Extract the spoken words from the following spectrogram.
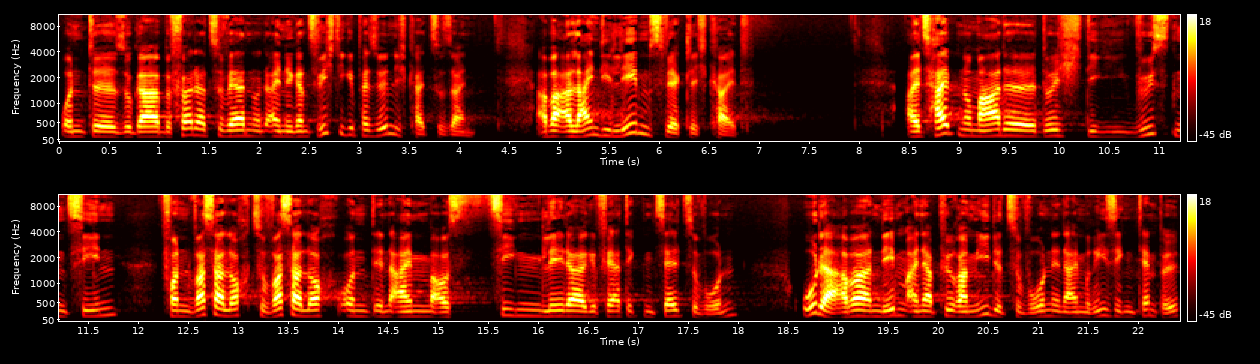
und äh, sogar befördert zu werden und eine ganz wichtige Persönlichkeit zu sein. Aber allein die Lebenswirklichkeit, als Halbnomade durch die Wüsten ziehen, von Wasserloch zu Wasserloch und in einem aus Ziegenleder gefertigten Zelt zu wohnen, oder aber neben einer Pyramide zu wohnen in einem riesigen Tempel,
